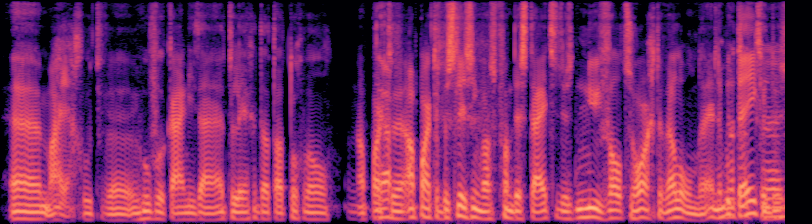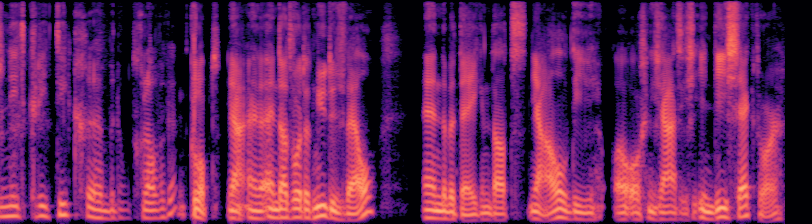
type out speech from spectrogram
Eh, maar ja, goed, we hoeven elkaar niet uit te leggen dat dat toch wel een aparte, aparte beslissing was van destijds. Dus nu valt zorg er wel onder. En dat betekent het, eh, dus niet kritiek eh, benoemd, geloof ik. Hè? Klopt, ja. En, en dat wordt het nu dus wel. En dat betekent dat ja, al die eh, organisaties in die sector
